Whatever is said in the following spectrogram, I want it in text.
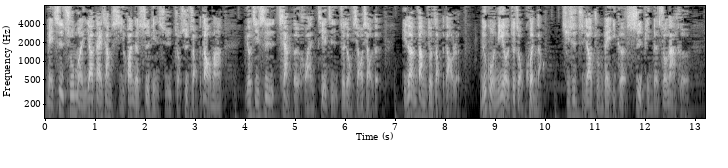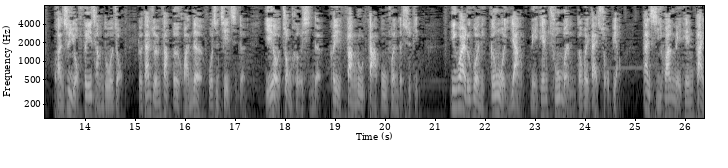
每次出门要带上喜欢的饰品时，总是找不到吗？尤其是像耳环、戒指这种小小的，一乱放就找不到了。如果你有这种困扰，其实只要准备一个饰品的收纳盒。款式有非常多种，有单纯放耳环的或是戒指的，也有综合型的，可以放入大部分的饰品。另外，如果你跟我一样，每天出门都会戴手表，但喜欢每天戴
